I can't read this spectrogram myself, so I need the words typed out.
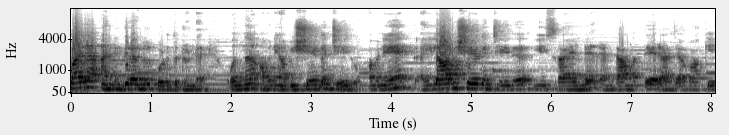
പല അനുഗ്രഹങ്ങൾ കൊടുത്തിട്ടുണ്ട്. ഒന്ന് അവനെ അഭിഷേകം ചെയ്തു. അവനെ തൈലാഭിഷേകം ചെയ്ത് ഇസ്രായേലിന്റെ രണ്ടാമത്തെ രാജാവാക്കി.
